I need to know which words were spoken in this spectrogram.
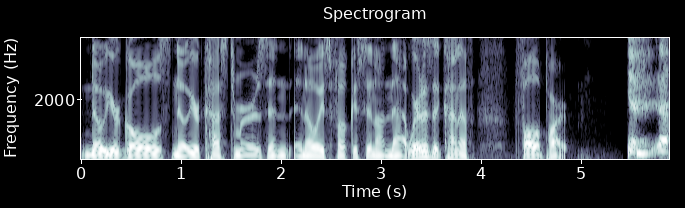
know your goals, know your customers, and, and always focus in on that? Where does it kind of fall apart? Yeah,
